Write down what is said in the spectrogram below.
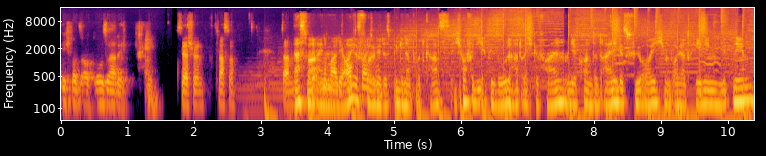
ich fand es auch großartig. Sehr schön, klasse. Dann das war eine neue Folge des Beginner Podcasts. Ich hoffe, die Episode hat euch gefallen und ihr konntet einiges für euch und euer Training mitnehmen.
